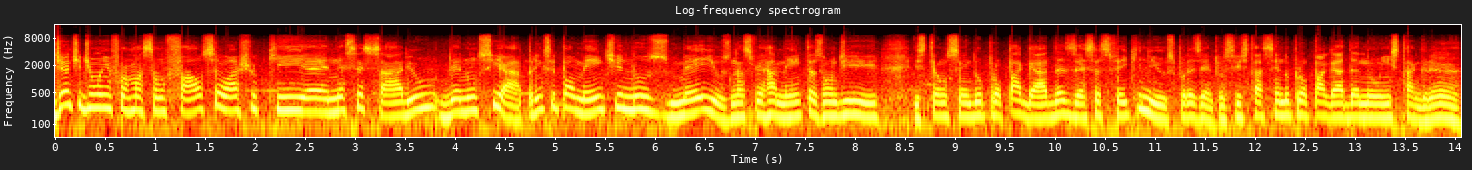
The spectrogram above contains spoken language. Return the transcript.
Diante de uma informação falsa, eu acho que é necessário denunciar, principalmente nos meios, nas ferramentas onde estão sendo propagadas essas fake news. Por exemplo, se está sendo propagada no Instagram,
